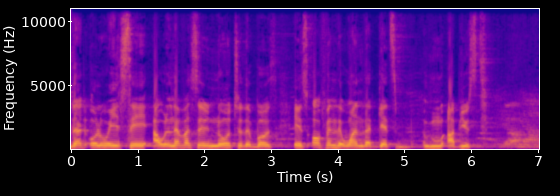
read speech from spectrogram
that always say, I will never say no to the boss, is often the one that gets abused. Uh,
